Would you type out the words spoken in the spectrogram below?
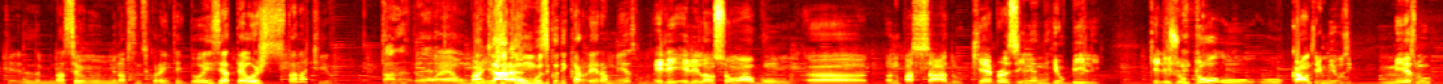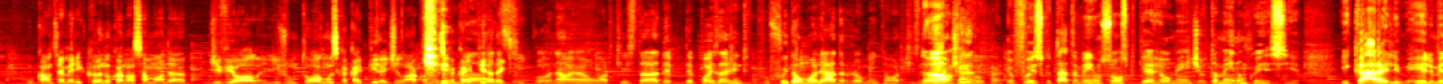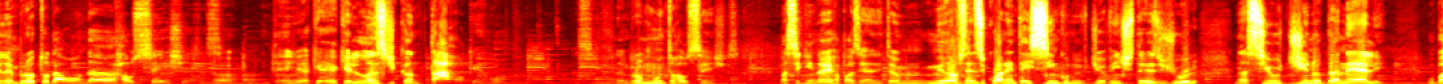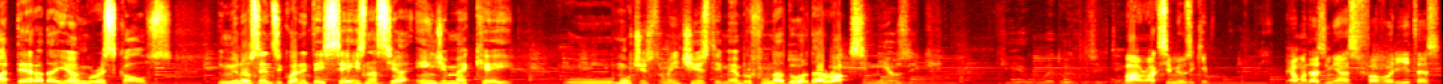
que ele nasceu em 1942 e até hoje está nativo. Tá, né? Então é, um, Vai, músico, cara. um músico de carreira mesmo. Né? Ele, ele lançou um álbum ah, ano passado que é Brazilian Hillbilly. Que ele juntou o, o country music mesmo, o country americano com a nossa moda de viola. Ele juntou a música caipira de lá com a música caipira massa. daqui. Pô, não, é um artista. de- depois a gente fui dar uma olhada, realmente é um artista Não, nativo, cara, cara. Eu fui escutar também uns sons, porque realmente eu também não conhecia. E, cara, ele, ele me lembrou toda a onda House Seixas, assim, Aham. entende? Aque- Aquele lance de cantar rock and roll. Assim, me lembrou muito House Seixas. Mas seguindo aí, rapaziada. Então, em 1945, no dia 23 de julho, nascia o Dino Danelli, o batera da Young Rascals. Em 1946, nascia Andy McKay, o multi-instrumentista e membro fundador da Roxy Music. Que o Edu, inclusive, tem... Bah, Roxy Music é uma das minhas favoritas.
